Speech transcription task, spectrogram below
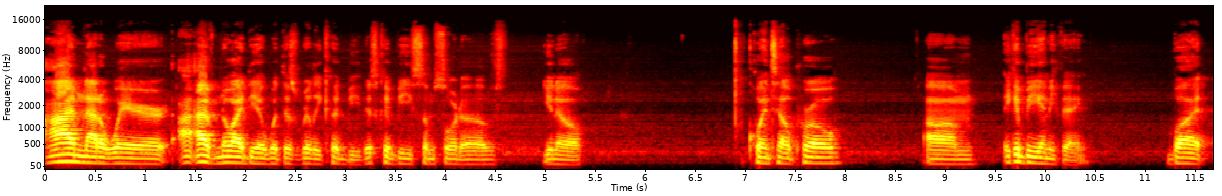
I'm not aware. I have no idea what this really could be. This could be some sort of, you know, COINTELPRO. Um, it could be anything, but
